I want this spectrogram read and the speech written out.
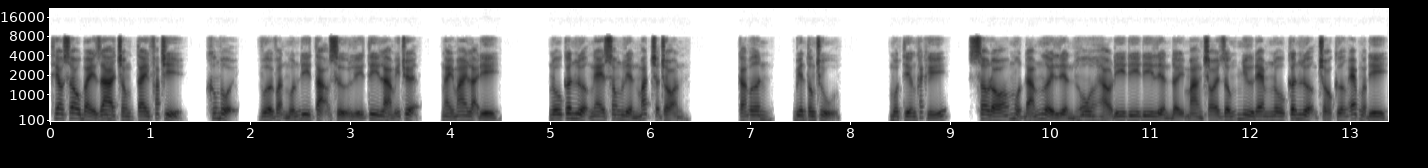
theo sau bày ra trong tay pháp chỉ, không đội, vừa vặn muốn đi tạo xử lý ti làm ý chuyện, ngày mai lại đi. Nô cân lượng nghe xong liền mắt trợn tròn. Cảm ơn, biên tông chủ. Một tiếng khách khí, sau đó một đám người liền hô hào đi đi đi liền đẩy mang trói giống như đem nô cân lượng cho cưỡng ép mà đi.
